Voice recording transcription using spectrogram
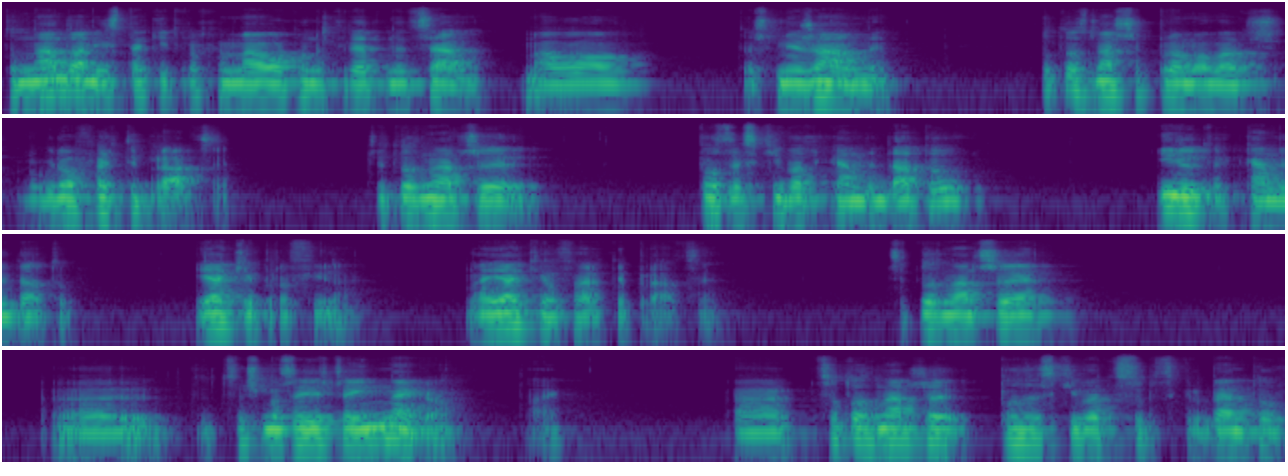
to nadal jest taki trochę mało konkretny cel, mało też mierzalny. Co to znaczy promować w ogóle oferty pracy? Czy to znaczy pozyskiwać kandydatów? Ilu tych kandydatów? Jakie profile? Na jakie oferty pracy? Czy to znaczy yy, coś może jeszcze innego? Tak? Yy, co to znaczy pozyskiwać subskrybentów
